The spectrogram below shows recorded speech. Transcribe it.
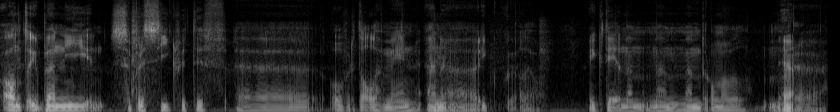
want ik ben niet super secretive eh, over het algemeen. En ik, ik deel mijn, mijn, mijn bronnen wel. Maar,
